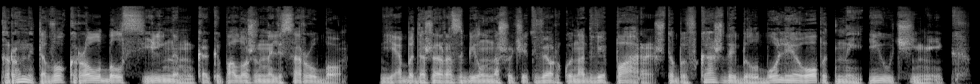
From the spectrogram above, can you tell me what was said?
Кроме того, Кролл был сильным, как и положено лесорубу. Я бы даже разбил нашу четверку на две пары, чтобы в каждой был более опытный и ученик.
